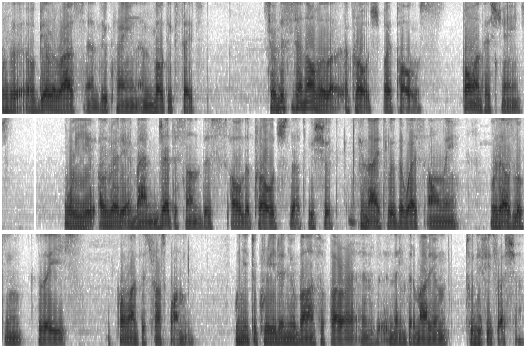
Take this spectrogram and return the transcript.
of, of Belarus and Ukraine and Baltic states. So this is a novel approach by Poles. Poland has changed. We already abandoned, jettisoned this old approach that we should unite with the West only without looking to the East. Poland is transforming. We need to create a new balance of power in the, in the intermarium to defeat Russia.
